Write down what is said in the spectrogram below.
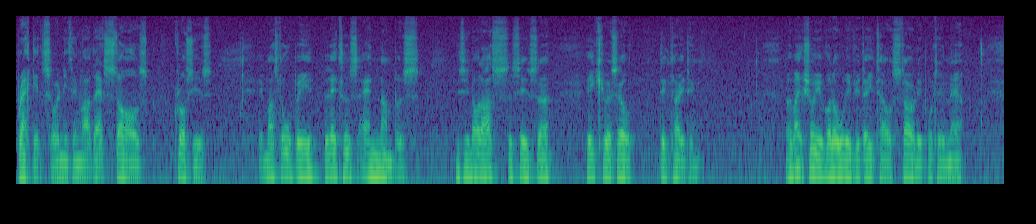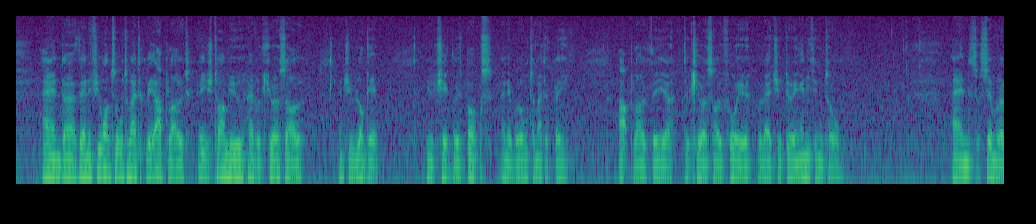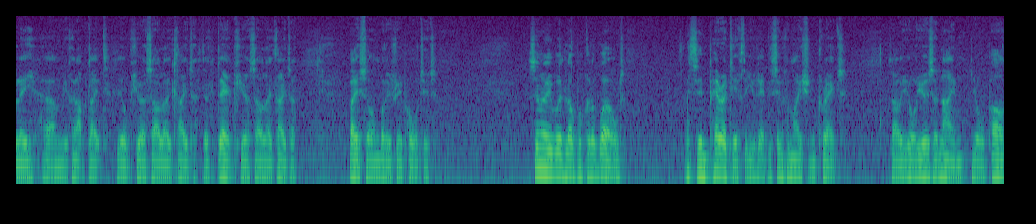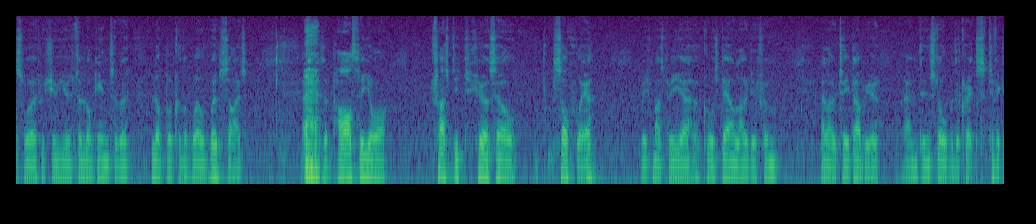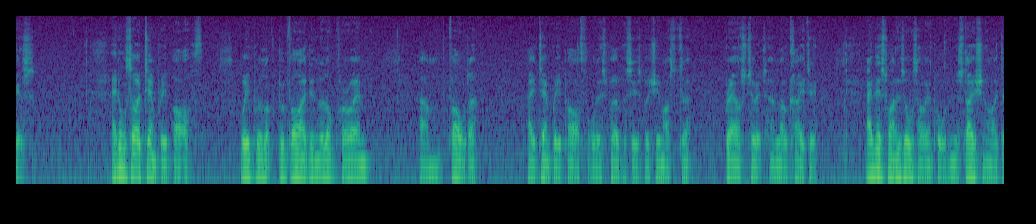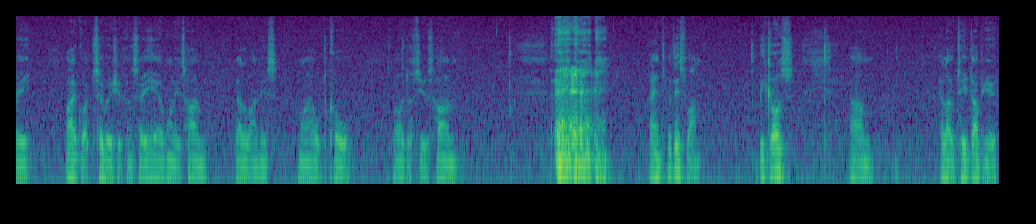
brackets or anything like that, stars, crosses. It must all be letters and numbers. This is not us, this is uh, EQSL dictating. So make sure you've got all of your details thoroughly put in there. And uh, then if you want to automatically upload, each time you have a QSO, and you log it you check this box and it will automatically upload the, uh, the QSO for you without you doing anything at all and similarly um, you can update your QSO locator, the, their QSO locator based on what is reported. Similarly with Logbook of the World it's imperative that you get this information correct so your username, your password which you use to log into the Logbook of the World website the path to your trusted QSL software, which must be, uh, of course, downloaded from LOTW and installed with the correct certificates. And also a temporary path. We provide in the Log4OM um, folder a temporary path for this purposes, but you must uh, browse to it and locate it. And this one is also important, the station ID. I've got two as you can see here, one is home, the other one is my old call. I'll just use home. and with this one, because um, LOTW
